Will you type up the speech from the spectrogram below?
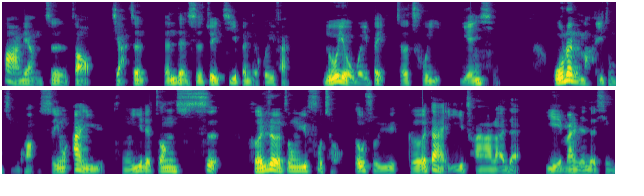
大量制造假证等等是最基本的规范。如有违背，则处以严刑。无论哪一种情况，使用暗语、统一的装饰和热衷于复仇，都属于隔代遗传而来的野蛮人的行为。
